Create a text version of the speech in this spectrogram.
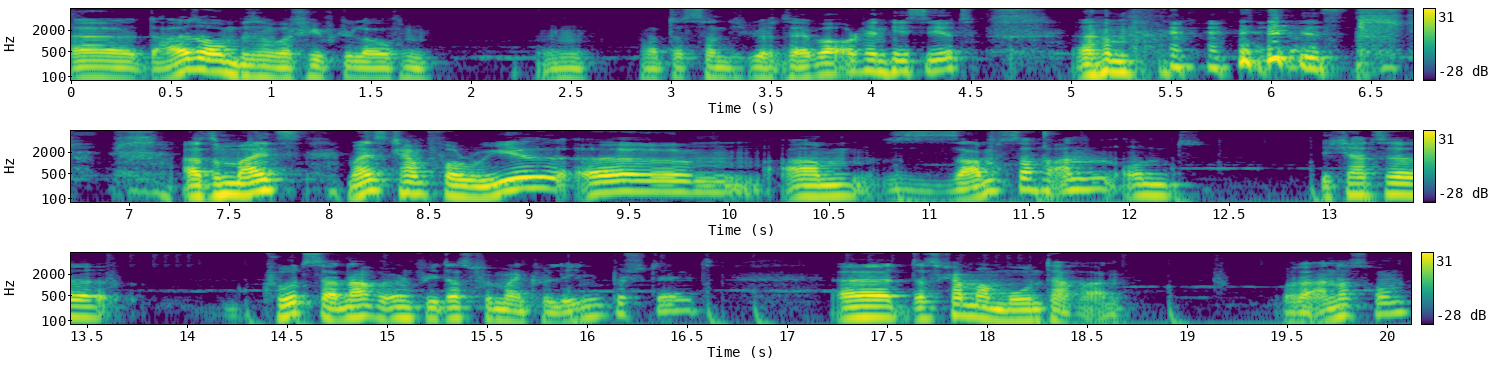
äh, da ist auch ein bisschen was schief gelaufen. Hm, Hat das dann nicht selber organisiert? Ähm, also meins, meins kam for real ähm, am Samstag an und ich hatte kurz danach irgendwie das für meinen Kollegen bestellt. Äh, das kam am Montag an. Oder andersrum?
